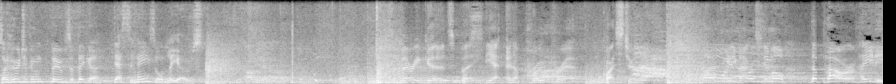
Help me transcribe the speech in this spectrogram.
So, who do you think boobs are bigger, Destiny's or Leo's? It's a very good, but yet inappropriate question. Oh, and he throws to him off. The power of Hades.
